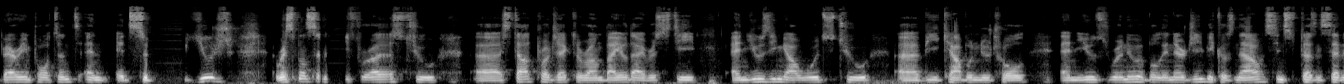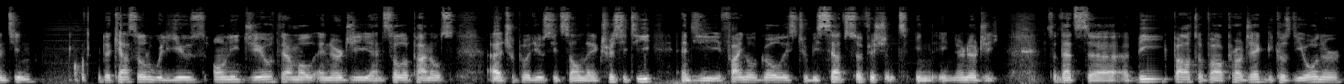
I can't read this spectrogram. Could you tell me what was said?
very important, and it's a huge responsibility for us to uh, start project around biodiversity and using our woods to uh, be carbon neutral and use renewable energy because now since 2017 the castle will use only geothermal energy and solar panels uh, to produce its own electricity. And the final goal is to be self-sufficient in, in energy. So that's a, a big part of our project because the owner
